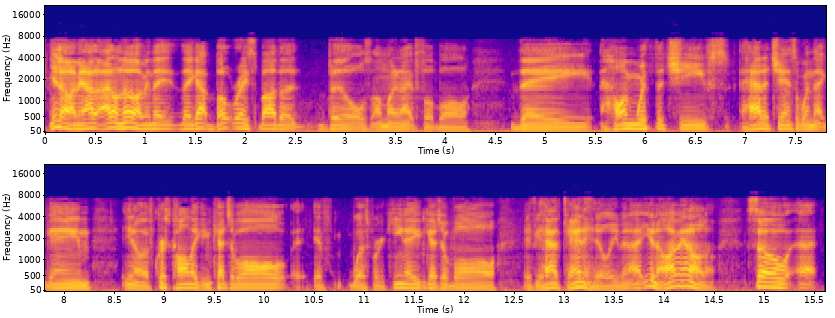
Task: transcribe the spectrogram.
you know, I mean, I, I don't know. I mean, they they got boat raced by the Bills on Monday Night Football. They hung with the Chiefs, had a chance to win that game. You know, if Chris Conley can catch a ball, if Westbrook-Ikhine can catch a ball, if you have Tannehill, even, you know, I mean, I don't know. So uh,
